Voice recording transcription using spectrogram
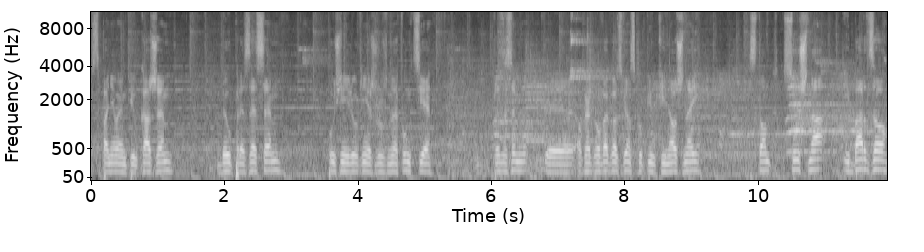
wspaniałym piłkarzem, był prezesem, później również różne funkcje prezesem y, Okręgowego Związku Piłki Nożnej. Stąd słuszna i bardzo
